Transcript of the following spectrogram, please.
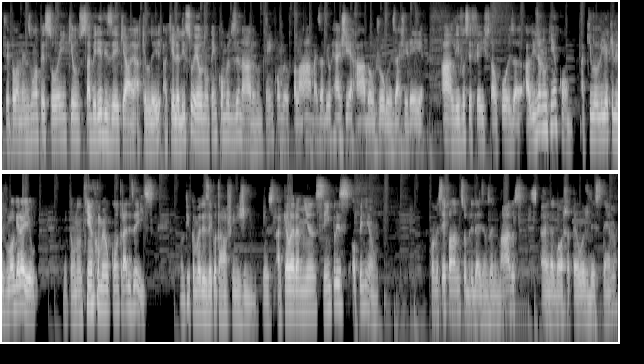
Ser pelo menos uma pessoa em que eu saberia dizer que ah, aquele, aquele ali sou eu, não tem como eu dizer nada, não tem como eu falar, ah, mas ali eu reagi errado ao jogo, eu exagerei, ah, ali você fez tal coisa, ali já não tinha como. Aquilo ali, aquele vlog era eu. Então não tinha como eu contradizer isso. Não tinha como eu dizer que eu tava fingindo, pois aquela era a minha simples opinião. Comecei falando sobre desenhos animados, ainda gosto até hoje desse tema.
